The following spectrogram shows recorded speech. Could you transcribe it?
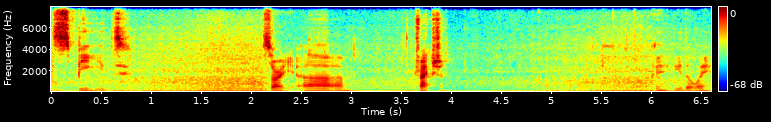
speed. Sorry, um, traction. Okay, either way,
